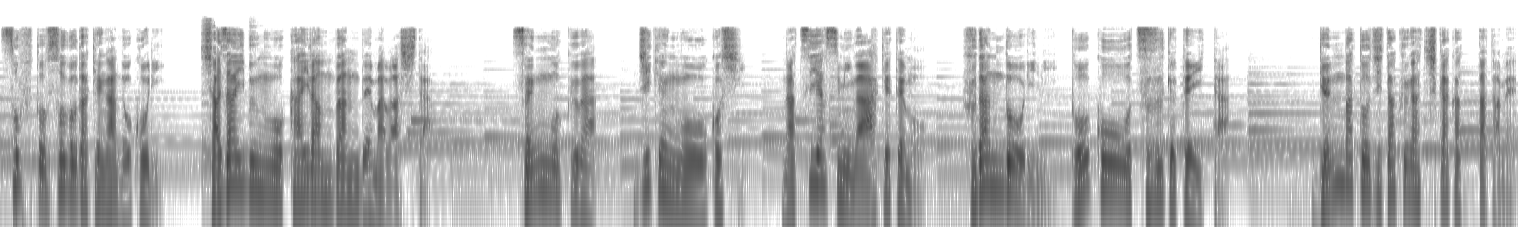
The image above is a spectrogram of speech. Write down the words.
祖父と祖母だけが残り謝罪文を回覧板で回した。戦国は事件を起こし夏休みが明けても普段通りに登校を続けていた。現場と自宅が近かったため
